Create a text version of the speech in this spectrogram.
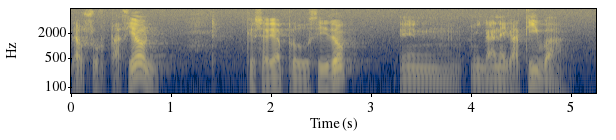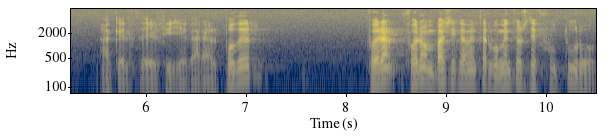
la usurpación que se había producido en, la negativa a que el llegara al poder, fueron básicamente argumentos de futuro,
